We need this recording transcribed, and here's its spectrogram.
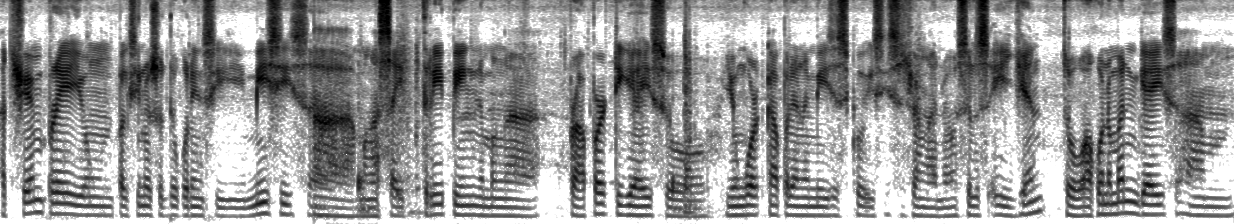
at syempre, yung pag sinusundo ko rin si Mrs. sa mga site tripping ng mga property guys. So, yung work nga pala ng misis ko is isa siyang ano, sales agent. So, ako naman guys, um,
